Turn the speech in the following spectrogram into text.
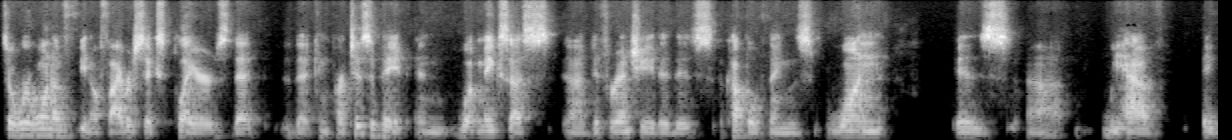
So we're one of you know five or six players that that can participate. And what makes us uh, differentiated is a couple of things. One is uh, we have a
